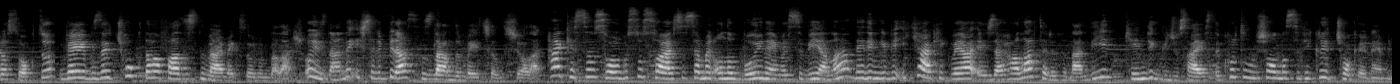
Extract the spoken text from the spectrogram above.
tekrara soktu ve bize çok daha fazlasını vermek zorundalar. O yüzden de işleri biraz hızlandırmaya çalışıyorlar. Herkesin sorgusuz sualsiz hemen ona boyun eğmesi bir yana dediğim gibi iki erkek veya ejderhalar tarafından değil kendi gücü sayesinde kurtulmuş olması fikri çok önemli.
